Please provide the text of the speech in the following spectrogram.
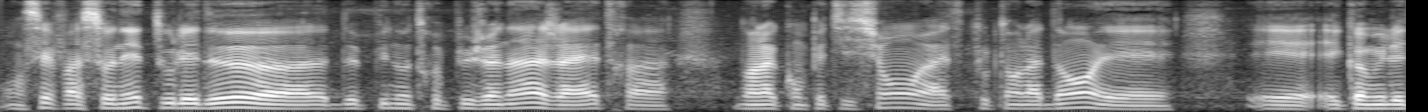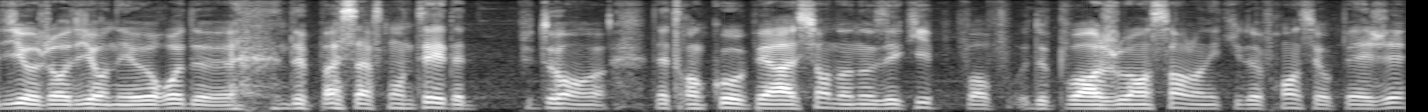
on s'est façonné tous les deux euh, depuis notre plus jeune âge à être euh, dans la compétition, à être tout le temps là-dedans. Et, comme il le dit, aujourd'hui, on est heureux de ne pas s'affronter, d'être plutôt d'être en coopération dans nos équipes, pour, de pouvoir jouer ensemble en équipe de France et au PSG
